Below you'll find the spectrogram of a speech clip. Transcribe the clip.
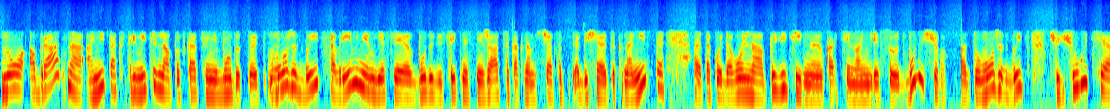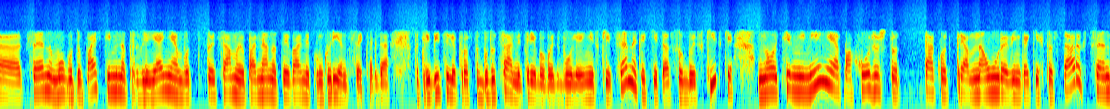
Но обратно они так стремительно опускаться не будут. То есть, может быть, со временем, если будут действительно снижаться, как нам сейчас обещают экономисты, э, такой довольно позитивную картину они рисуют будущего, то, может быть, чуть-чуть э, цены могут упасть именно под влиянием вот той самой упомянутой вами конкуренции, когда потребители просто будут сами требовать более низкие цены, какие-то особые скидки, но тем не менее похоже, что так вот прям на уровень каких-то старых цен,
